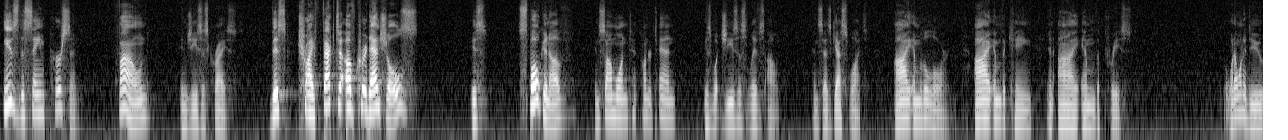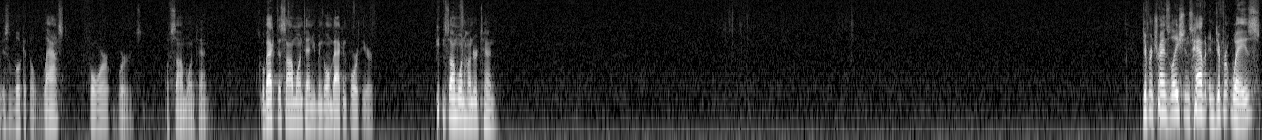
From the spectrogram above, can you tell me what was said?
is the same person found in Jesus Christ. This trifecta of credentials is spoken of in Psalm 110 is what Jesus lives out and says, Guess what? I am the Lord. I am the king and I am the priest. But what I want to do is look at the last four words of Psalm 110. Let's go back to Psalm 110. You've been going back and forth here. Psalm 110. Different translations have it in different ways.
